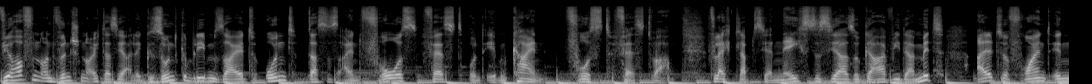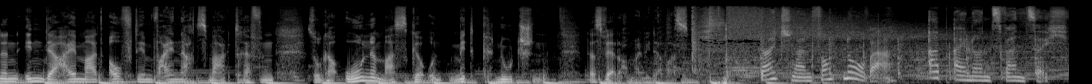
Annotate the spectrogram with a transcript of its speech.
wir hoffen und wünschen euch, dass ihr alle gesund geblieben seid und dass es ein frohes Fest und eben kein Frustfest war. Vielleicht klappt es ja nächstes Jahr sogar wieder mit alte Freundinnen in der Heimat auf dem Weihnachtsmarkt treffen, sogar ohne Maske und mit Knutschen. Das wäre doch mal wieder was. Deutschlandfunk Nova ab 21.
